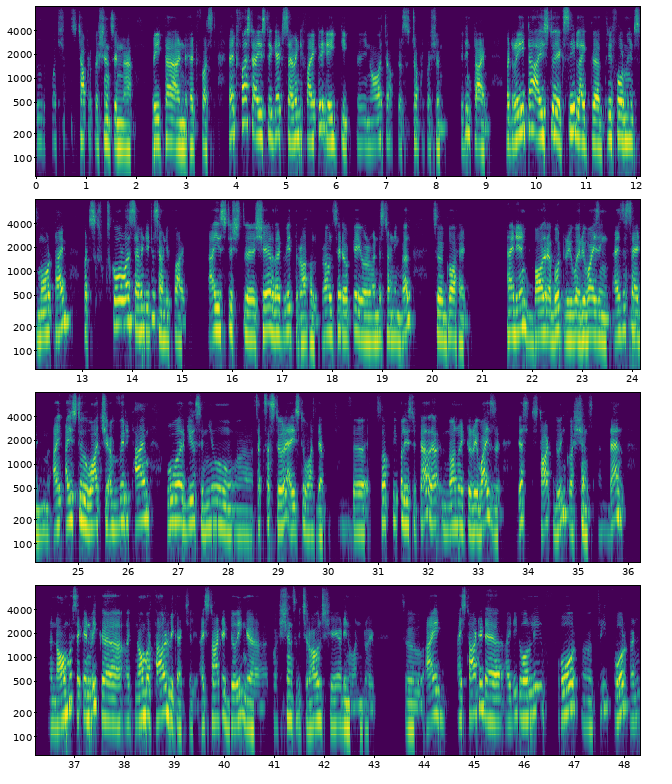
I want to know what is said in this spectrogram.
do the questions, chapter questions in uh, Rita and Head First. Head First, I used to get 75 to 80 in all chapters, chapter question within time. But Rita, I used to exceed like uh, three, four minutes more time, but score was 70 to 75. I used to sh uh, share that with Rahul. Rahul said, okay, you're understanding well, so go ahead. I didn't bother about re- revising. As I said, I, I used to watch every time whoever gives a new uh, success story, I used to watch them. So, so people used to tell, uh, no need to revise, just start doing questions. And then uh, November second week, uh, November third week actually, I started doing uh, questions which Rahul shared in OneDrive. So I I started, uh, I did only four, uh, three, four, and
